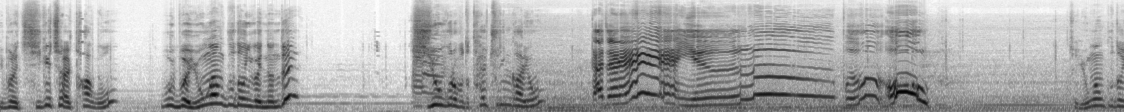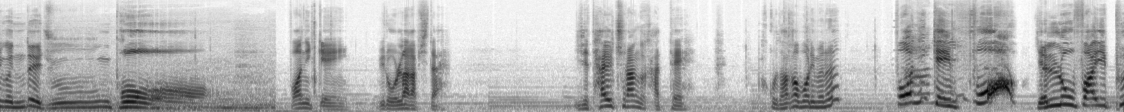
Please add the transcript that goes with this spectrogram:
이번에 지게차를 타고? 뭐 뭐야 용암 구덩이가 있는데? 지옥으로부터 탈출인가요? 가자 유부 오! 저 용암 구덩이가 있는데 중포 퍼니 게임 위로 올라갑시다 이제 탈출한 것 같아 밖으로 나가버리면은 퍼니 게임 4? 옐로우 파이프?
